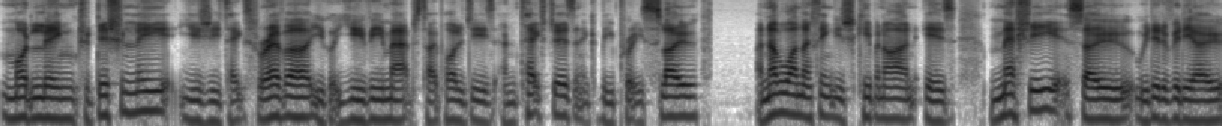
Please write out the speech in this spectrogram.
Modeling traditionally usually takes forever. You've got UV maps, topologies, and textures, and it can be pretty slow. Another one I think you should keep an eye on is Meshy. So we did a video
